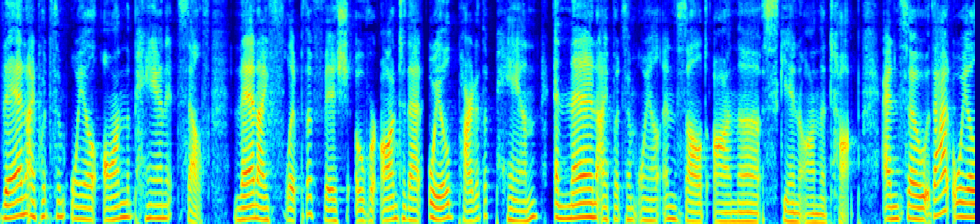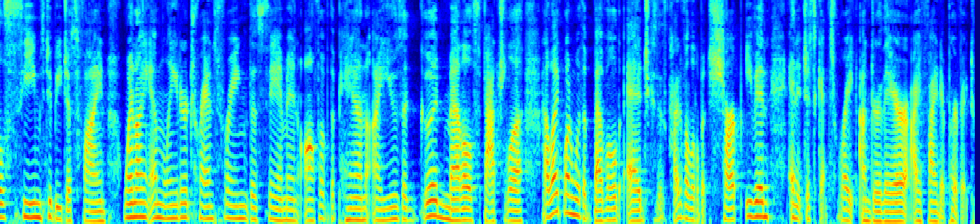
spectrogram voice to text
Then I put some oil on the pan itself. Then I flip the fish over onto that oiled part of the pan. And then I put some oil and salt on the skin on the top. And so that oil seems to be just fine. When I am later transferring the salmon off of the pan, I use a good metal spatula. I like one with a beveled edge because it's kind of a little bit sharp sharp even, and it just gets right under there. I find it perfect.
